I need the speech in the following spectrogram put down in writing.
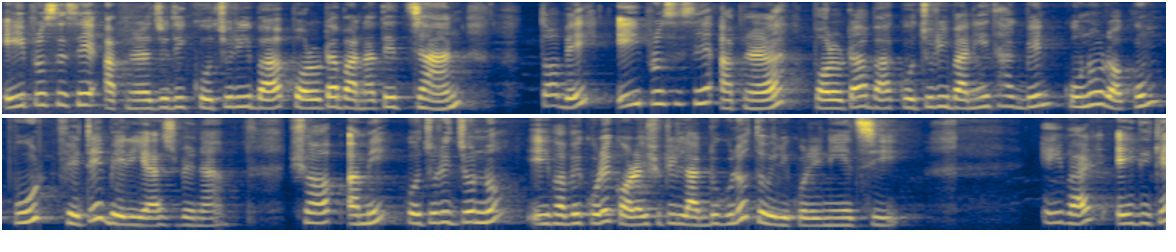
এই প্রসেসে আপনারা যদি কচুরি বা পরোটা বানাতে চান তবে এই প্রসেসে আপনারা পরোটা বা কচুরি বানিয়ে থাকবেন, কোনো রকম পুর ফেটে বেরিয়ে আসবে না। সব আমি কচুরির জন্য এইভাবে করে কড়াইশুটির লাড্ডুগুলো তৈরি করে নিয়েছি। এইবার এইদিকে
